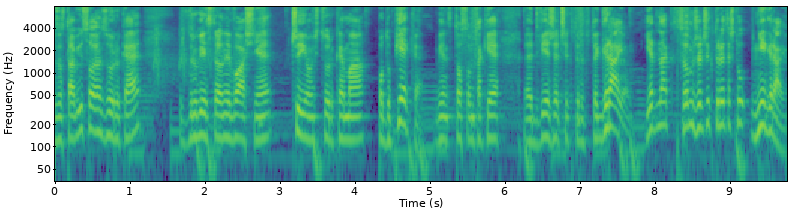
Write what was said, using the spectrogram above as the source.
zostawił swoją córkę, z drugiej strony właśnie czyjąś córkę ma pod opiekę, więc to są takie e, dwie rzeczy, które tutaj grają. Jednak są rzeczy, które też tu nie grają.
